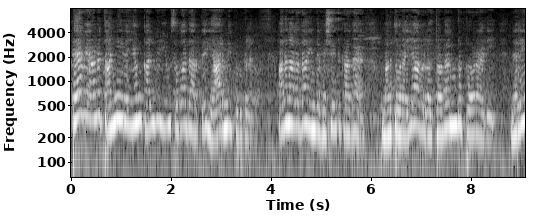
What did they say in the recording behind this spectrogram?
தேவையான தண்ணீரையும் கல்வியும் சுகாதாரத்தையும் யாருமே கொடுக்கல. அதனால தான் இந்த விஷயத்துக்காக மருத்துவர் ஐயா அவர்கள் தொடர்ந்து போராடி நிறைய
